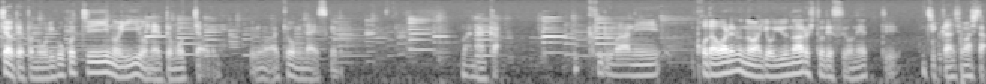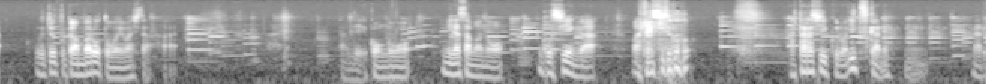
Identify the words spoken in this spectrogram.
ちゃうとやっぱ乗り心地いいのいいよねって思っちゃうよね。車は興味ないですけど。まあなんか車にこだわれるのは余裕のある人ですよねって実感しました。ちょっと頑張ろうと思いました、はい、なんで今後も皆様のご支援が私の 新しい車いつかね、うん、なる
